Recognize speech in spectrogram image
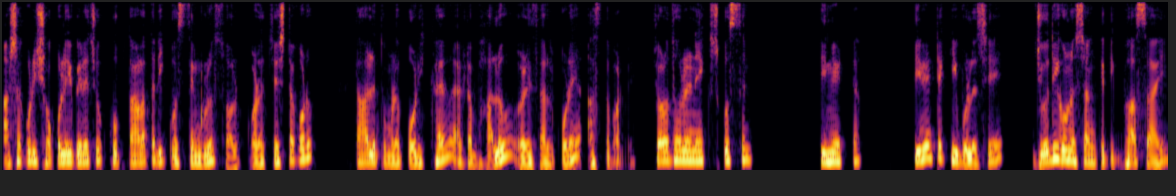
আশা করি সকলেই পেরেছ, খুব তাড়াতাড়ি কোশ্চেনগুলো সলভ করার চেষ্টা করো, তাহলে তোমরা পরীক্ষায়ও একটা ভালো রেজাল্ট করে আসতে পারবে। চলো তাহলে নেক্সট কোশ্চেন তিনেরটা। তিনেরটা কি বলেছে? যদি কোনো সাংকেতিক ভাষায়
